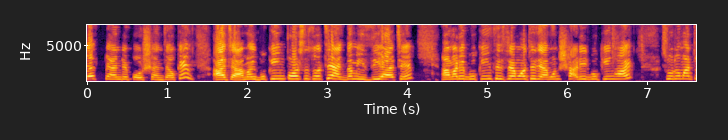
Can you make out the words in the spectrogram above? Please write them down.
জাস্ট প্যান্টের পোর্শনটা ওকে আচ্ছা আমার বুকিং প্রসেস হচ্ছে একদম ইজি আছে। আমার বুকিং সিস্টেম হচ্ছে যেমন শাড়ির বুকিং হয় শুধুমাত্র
